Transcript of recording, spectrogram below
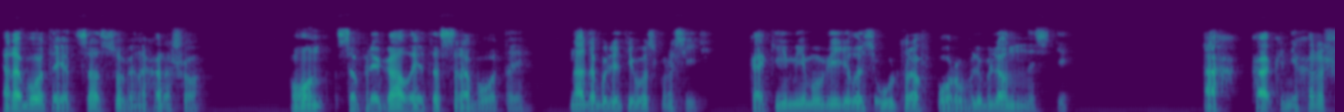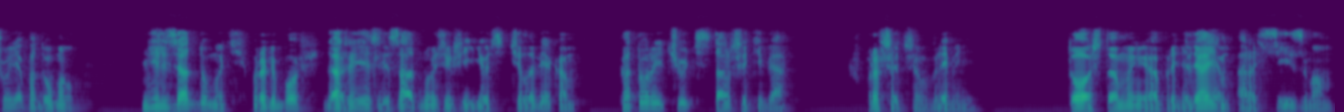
Работается особенно хорошо. Он сопрягал это с работой. Надо будет его спросить, каким ему виделось утро в пору влюбленности. Ах, как нехорошо я подумал. Нельзя думать про любовь, даже если соотносишь ее с человеком, который чуть старше тебя в прошедшем времени. То, что мы определяем расизмом,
